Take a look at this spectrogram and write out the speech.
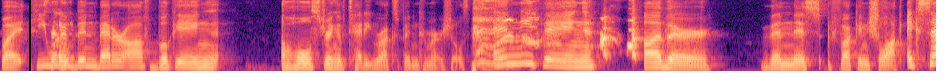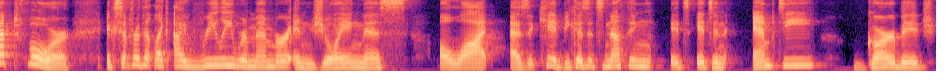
but he would have been better off booking a whole string of Teddy Ruxpin commercials. Anything other than this fucking schlock except for except for that like i really remember enjoying this a lot as a kid because it's nothing it's it's an empty garbage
